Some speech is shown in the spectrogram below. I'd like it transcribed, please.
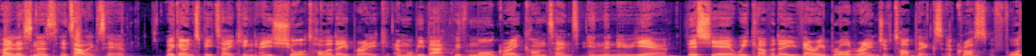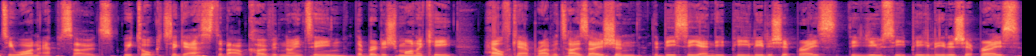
Hi, listeners, it's Alex here. We're going to be taking a short holiday break and we'll be back with more great content in the new year. This year, we covered a very broad range of topics across 41 episodes. We talked to guests about COVID 19, the British monarchy, healthcare privatisation, the BC NDP leadership race, the UCP leadership race,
